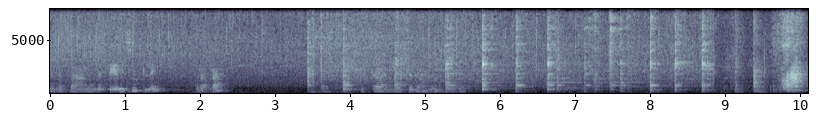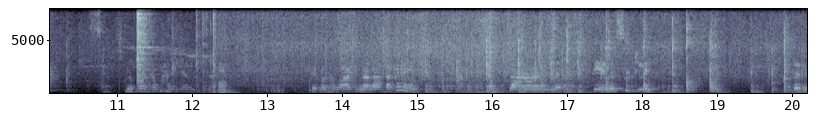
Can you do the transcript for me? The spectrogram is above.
त्याला चांगलं तेल सुटले तर आता कांद्याचं घालून घेऊया. नको आता भाजल्यावर. ते बघा वाटणाला आता का नाही चांगलं तेल सुटले तर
